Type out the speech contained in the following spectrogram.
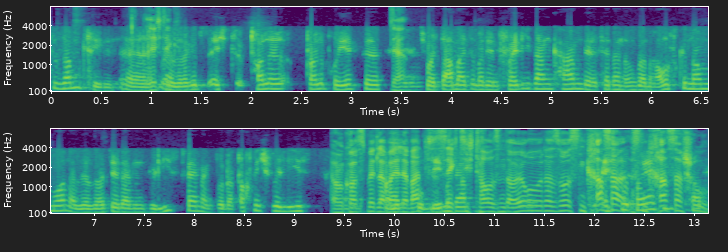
zusammenkriegen. Äh, Richtig. Also da gibt es echt tolle, tolle Projekte. Ja. Ich wollte damals immer den Freddy Dank haben, der ist ja dann irgendwann rausgenommen worden. Also der sollte ja dann released werden, dann wurde er doch nicht released. und kostet mittlerweile Aber was, das Problem gab- 60.000 Euro oder so? Ist ein krasser, so ist ein krasser Schuh.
